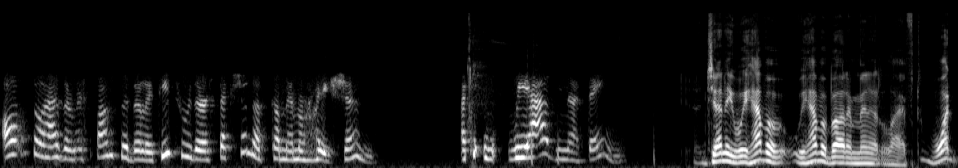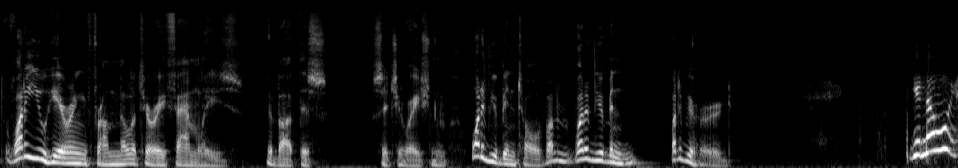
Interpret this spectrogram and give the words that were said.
also has a responsibility through their section of commemoration. We have nothing. Jenny, we have a we have about a minute left. What what are you hearing from military families about this situation? What have you been told? What what have you been what have you heard? You know,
